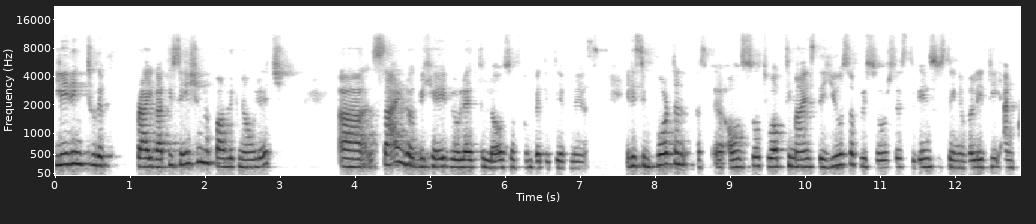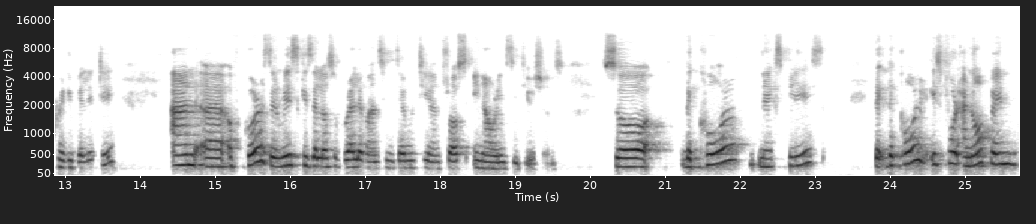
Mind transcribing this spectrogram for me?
leading to the privatization of public knowledge, uh, of behavior led to loss of competitiveness. It is important uh, also to optimize the use of resources to gain sustainability and credibility. And uh, of course, the risk is the loss of relevance, integrity, and trust in our institutions. So the call, next please. The, the call is for an open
